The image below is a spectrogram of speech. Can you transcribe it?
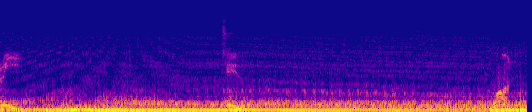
Three, two, one.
